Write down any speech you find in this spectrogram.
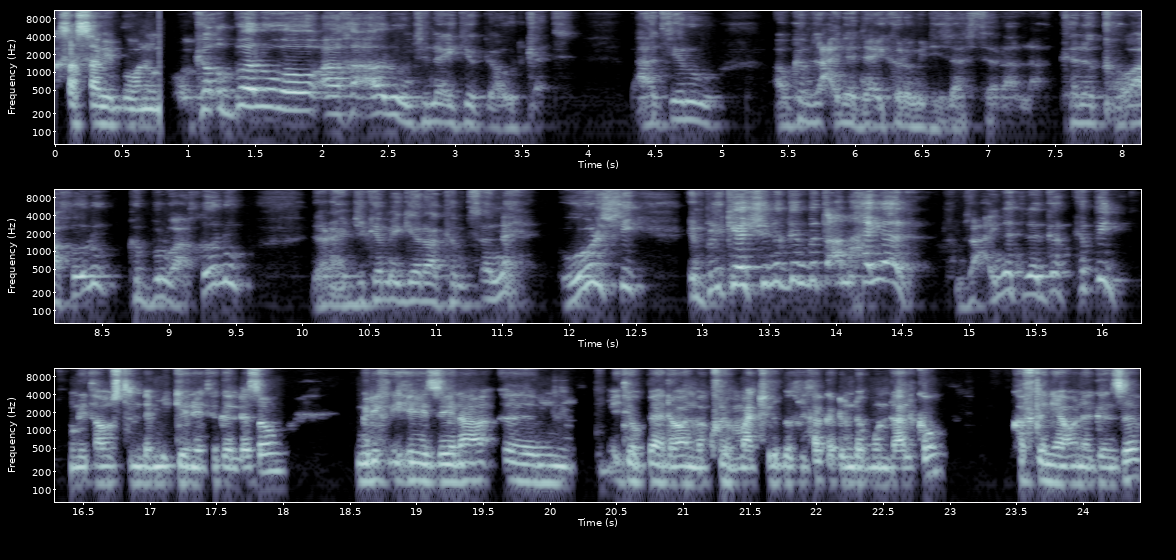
አሳሳቢ በሆነ ክቕበልዎ ኣኸኣሉንቲ ናይ ኢትዮጵያ ውድቀት ብሓፂሩ ኣብ ከምዚ ዓይነት ናይ ኢኮኖሚ ዲዛስተር ኣላ ከለቅሕዋ ክእሉ ክብልዋ ክእሉ ደረ ሕጂ ከመይ ጌራ ከም ትፀንሕ ውርሲ implication ኑ ግን ብጣዕሚ ሓያል ከምዚ ዓይነት ነገር ከቢድ ሁኔታ ውስጥ እንደሚገኝ የተገለጸው። እንግዲህ ይሄ ዜና ኢትዮጵያ ዕዳዋን መክፈል የማትችልበት ሁኔታ ቅድም ደግሞ እንዳልከው ከፍተኛ የሆነ ገንዘብ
